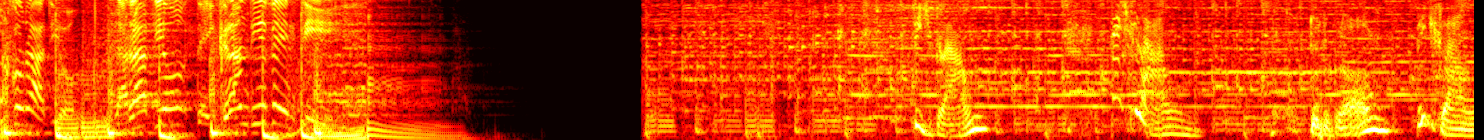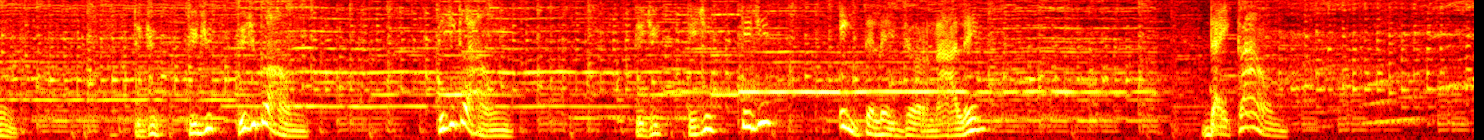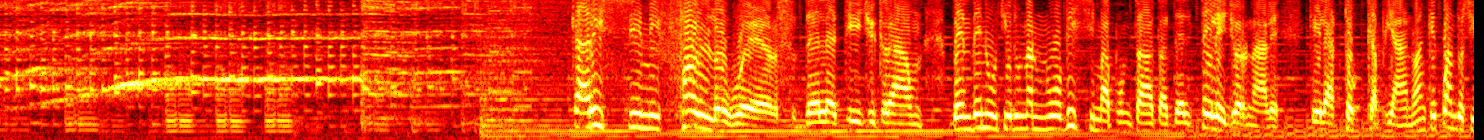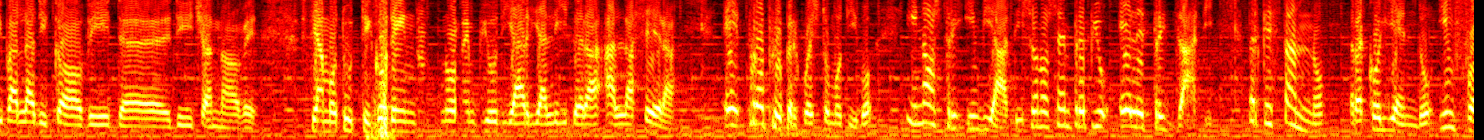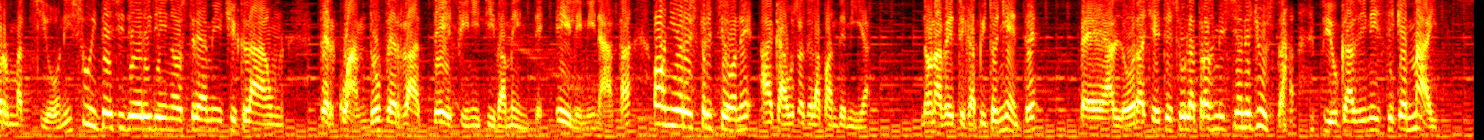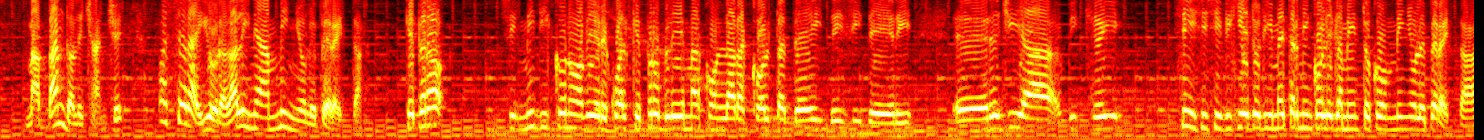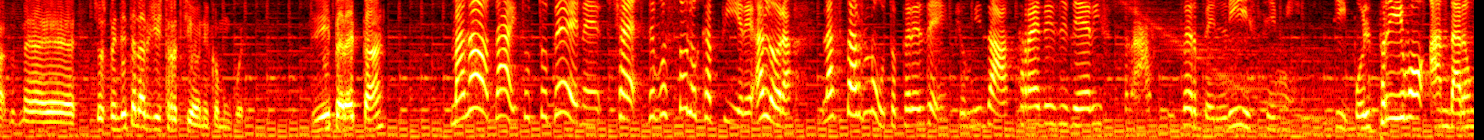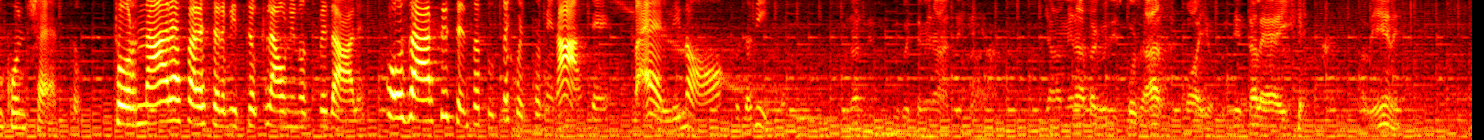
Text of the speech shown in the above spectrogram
Gorgo Radio, la radio dei grandi eventi. Digiclown? Digiclown? Digiclown? Digiclown? Digi, Digi, Digiclown? Digiclown? Digi, Digi, Digi? Il telegiornale? Dai clown! Carissimi followers del TG Clown, benvenuti ad una nuovissima puntata del telegiornale che la tocca piano anche quando si parla di Covid-19. Stiamo tutti godendo un'ora in più di aria libera alla sera e proprio per questo motivo i nostri inviati sono sempre più elettrizzati perché stanno raccogliendo informazioni sui desideri dei nostri amici clown per quando verrà definitivamente eliminata ogni restrizione a causa della pandemia. Non avete capito niente? Beh, allora siete sulla trasmissione giusta, più casinisti che mai. Ma bando alle ciance, passerai ora la linea a Mignolo e Peretta, che però sì, mi dicono avere qualche problema con la raccolta dei desideri. Eh, regia, vi chie- sì, sì, sì, vi chiedo di mettermi in collegamento con Mignolo e Peretta. Eh, sospendete la registrazione comunque. Sì, Peretta? Ma no, dai, tutto bene. Cioè, devo solo capire. Allora, la Starnuto, per esempio, mi dà tre desideri stra super bellissimi. Tipo, il primo, andare a un concerto. Tornare a fare servizio clown in ospedale. Sposarsi senza tutte queste menate. Belli, no? Cosa dite? Sposarsi senza tutte queste menate. Già una menata così sposarsi, poi, ho detta lei. Va bene.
